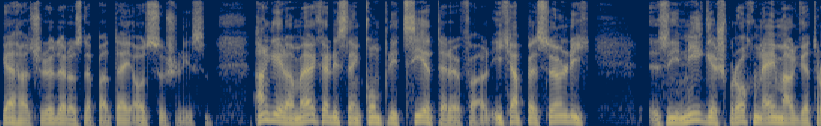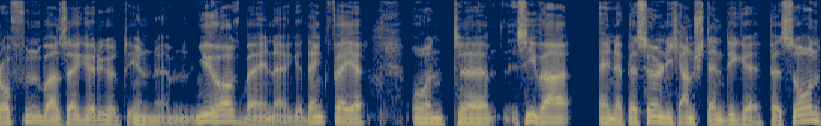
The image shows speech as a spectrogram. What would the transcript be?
Gerhard Schröder aus der Partei auszuschließen. Angela Merkel ist ein komplizierterer Fall. Ich habe persönlich sie nie gesprochen, einmal getroffen, war sehr gerührt in ähm, New York bei einer Gedenkfeier und äh, sie war eine persönlich anständige Person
